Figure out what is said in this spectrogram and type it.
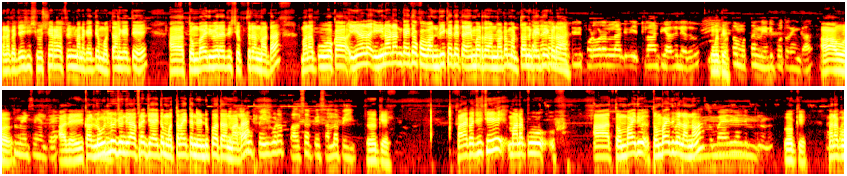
మనకు వచ్చేసి చూసిన ఫ్రెండ్ మనకైతే మొత్తానికైతే ఆ, తొంభై ఐదు వేలు అయితే చెప్తారనమాట మనకు ఒక ఈనాడ ఈనాడానికి అయితే ఒక వన్ వీక్ అయితే టైం పడుతుంది అనమాట మొత్తానికైతే ఇక్కడ తగ్గడం లాంటిది పొడవడం లాంటిది ఎట్లాంటి అది లేదు. ఓకే. మొత్తం మొత్తం నిండిపోతుంది ఇంకా. ఆ, అవు, మెయింటెనెన్స్ అంటే అదే ఇక్కడ లూజ్ లూజ్ ఉంది కదా ఫ్రెండ్స్ అయితే మొత్తం అయితే నిండిపోతుంది అనమాట పెయ్యి కూడా పల్సర్ పెయ్యి సన్న పెయ్యి. ఓకే. మనకు వచ్చేసి మనకు తొంభై ఐదు తొంభై ఐదు వేలు అన్నా? ఓకే. మనకు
